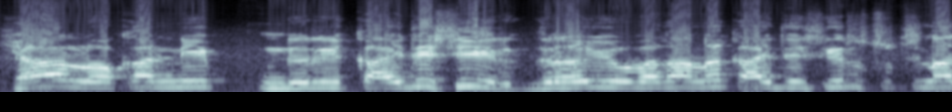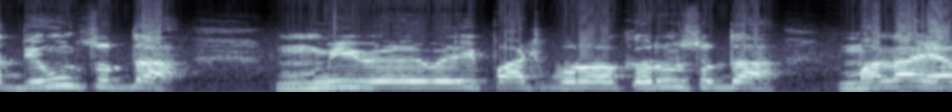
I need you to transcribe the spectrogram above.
ह्या लोकांनी कायदेशीर गृह विभागानं कायदेशीर सूचना देऊनसुद्धा मी वेळोवेळी पाठपुरावा करूनसुद्धा मला ह्या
